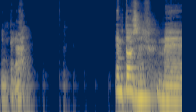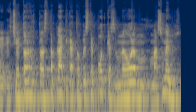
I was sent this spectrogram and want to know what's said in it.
integral. Entonces me eché toda, toda esta plática, todo este podcast en una hora más o menos.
